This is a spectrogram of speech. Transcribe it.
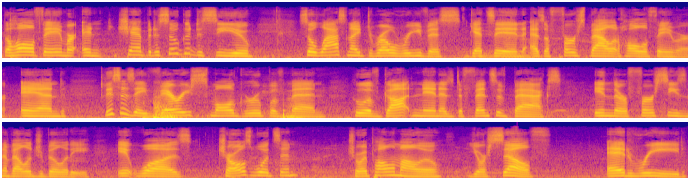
the Hall of Famer. And Champ, it is so good to see you. So last night, Darrelle Revis gets in as a first ballot Hall of Famer. And this is a very small group of men who have gotten in as defensive backs in their first season of eligibility. It was Charles Woodson, Troy Polamalu, yourself, Ed Reed,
